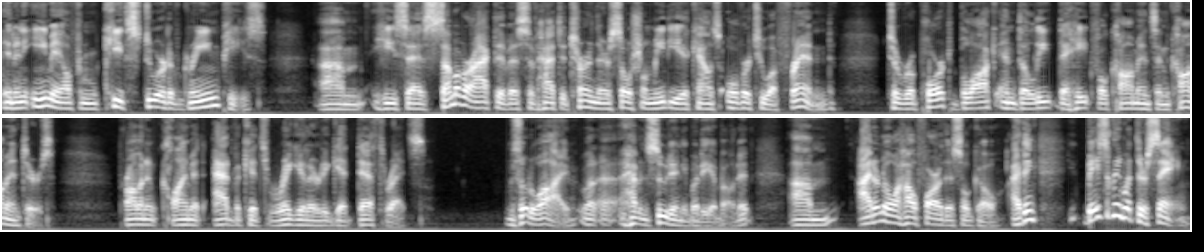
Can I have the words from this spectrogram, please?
in an email from Keith Stewart of Greenpeace, um, he says some of our activists have had to turn their social media accounts over to a friend to report, block, and delete the hateful comments and commenters. Prominent climate advocates regularly get death threats. So do I, but I haven't sued anybody about it. Um, I don't know how far this will go. I think basically what they're saying,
